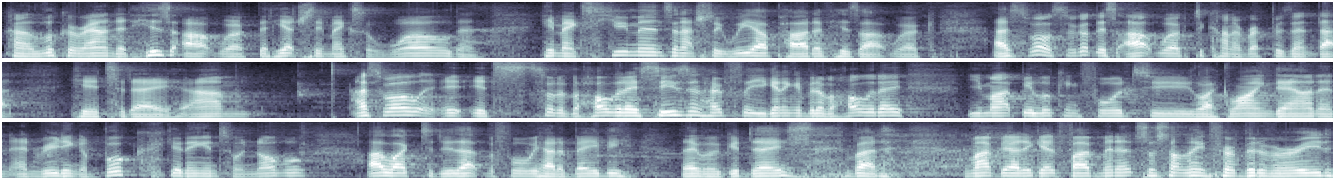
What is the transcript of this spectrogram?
kind of look around at his artwork that he actually makes a world and he makes humans, and actually, we are part of his artwork as well. So we've got this artwork to kind of represent that here today. Um, as well, it, it's sort of the holiday season. Hopefully, you're getting a bit of a holiday. You might be looking forward to like lying down and, and reading a book, getting into a novel. I like to do that before we had a baby. They were good days, but you might be able to get five minutes or something for a bit of a read.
